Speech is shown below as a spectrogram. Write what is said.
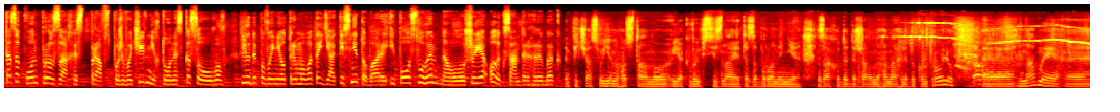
та закон про захист прав споживачів ніхто не скасовував. Люди повинні отримувати якісні товари і послуги, наголошує Олександр Грибик. Під час воєнного стану, як ви всі знаєте, заборонені заходи державного нагляду контролю. Е, Нами е,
